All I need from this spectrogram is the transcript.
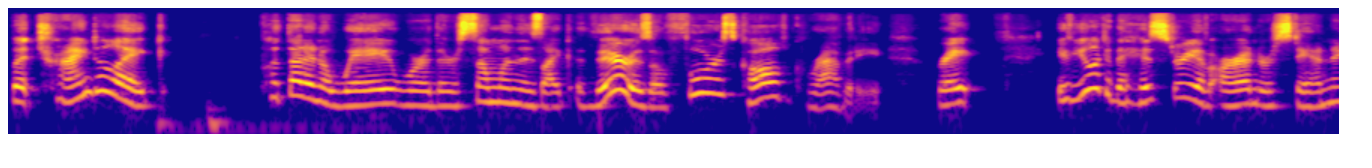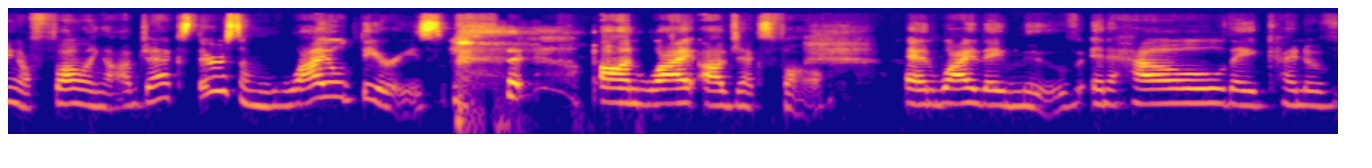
But trying to like put that in a way where there's someone that's like there is a force called gravity right if you look at the history of our understanding of falling objects there are some wild theories on why objects fall and why they move and how they kind of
